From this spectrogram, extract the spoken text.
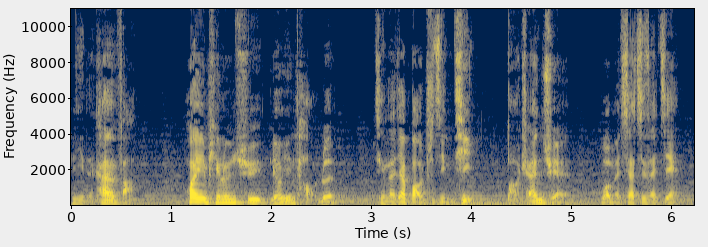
你的看法，欢迎评论区留言讨论。请大家保持警惕，保持安全。我们下期再见。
